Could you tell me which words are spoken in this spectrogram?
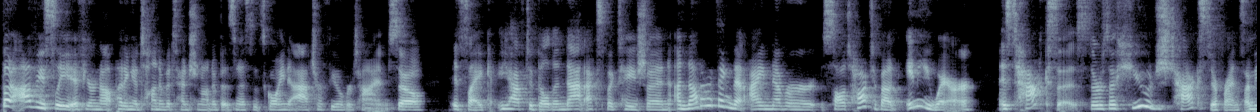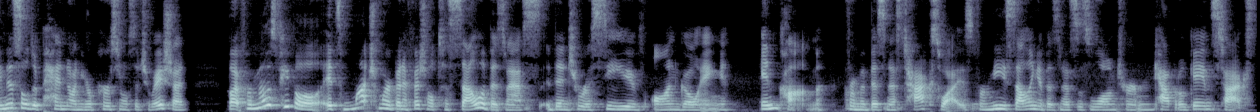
But obviously, if you're not putting a ton of attention on a business, it's going to atrophy over time. So it's like you have to build in that expectation. Another thing that I never saw talked about anywhere is taxes. There's a huge tax difference. I mean, this will depend on your personal situation. But for most people, it's much more beneficial to sell a business than to receive ongoing income from a business tax wise. For me, selling a business is long term capital gains tax.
